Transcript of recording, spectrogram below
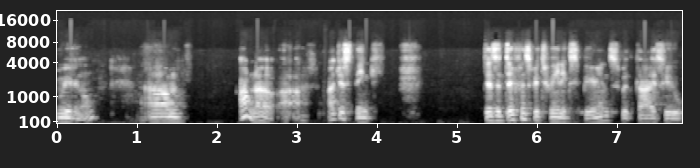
Moving on. Um, I don't know. I, I just think there's a difference between experience with guys who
